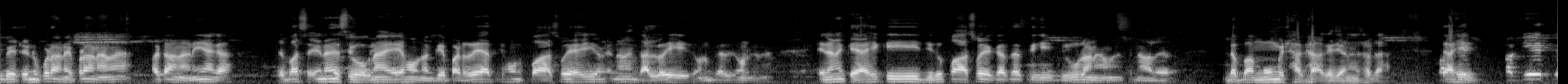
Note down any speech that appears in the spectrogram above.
ਬੇਟੇ ਨੂੰ ਪੜ੍ਹਾਉਣਾ ਪੜ੍ਹਾਉਣਾ ਵਾ, ਹਟਾਉਣਾ ਨਹੀਂ ਹੈਗਾ। ਤੇ ਬਸ ਇਹਨਾਂ ਦੇ ਸਹਿਯੋਗ ਨਾਲ ਇਹ ਹੁਣ ਅੱਗੇ ਪੜ੍ਹ ਰਿਹਾ ਤੇ ਹੁਣ ਪਾਸ ਹੋਇਆ ਸੀ। ਇਹਨਾਂ ਨਾਲ ਗੱਲ ਹੋਈ ਸੀ, ਹੁਣ ਬਿਲ ਹੋਣੇ ਇਹਨਾਂ ਨੇ ਕਿਹਾ ਸੀ ਕਿ ਜਦੋਂ ਪਾਸ ਹੋਏਗਾ ਤਾਂ ਤੁਸੀਂ ਜ਼ਰੂਰ ਆਣਾ ਵਾ ਤੇ ਨਾਲ ਡੱਬਾ ਮੂੰਹ ਮਿੱਠਾ ਕਰਾ ਕੇ ਜਾਣਾ ਸਾਡਾ। ਤੇ ਅਸੀਂ ਅੱਗੇ ਇੱਕ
